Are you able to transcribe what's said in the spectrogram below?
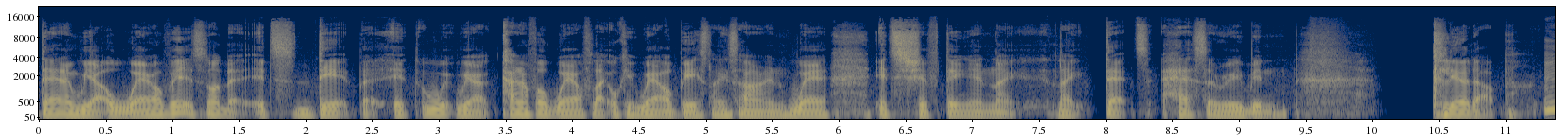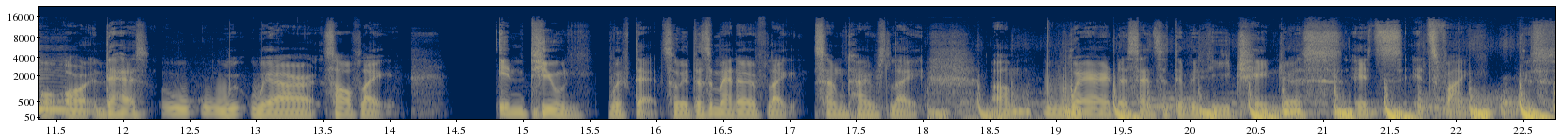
that and we are aware of it. It's not that it's dead, but it we, are kind of aware of like okay where our baselines are and where it's shifting and like like that has already been cleared up or, or Mm. that has we are sort of like in tune with that so it doesn't matter if like sometimes like um where the sensitivity changes it's it's fine because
